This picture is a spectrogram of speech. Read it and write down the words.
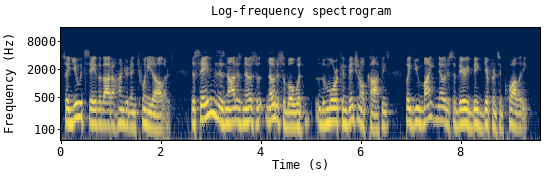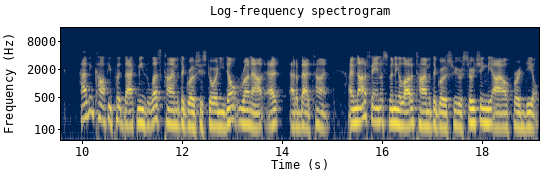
so you would save about $120. The savings is not as noticeable with the more conventional coffees, but you might notice a very big difference in quality. Having coffee put back means less time at the grocery store and you don't run out at, at a bad time. I am not a fan of spending a lot of time at the grocery or searching the aisle for a deal.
